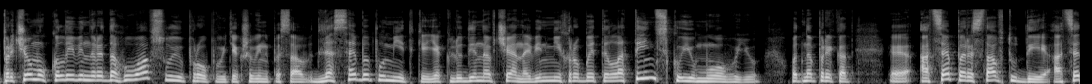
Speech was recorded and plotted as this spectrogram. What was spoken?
Причому, коли він редагував свою проповідь, якщо він писав, для себе помітки, як людина вчена, він міг робити латинською мовою. От, наприклад, е, а це перестав туди, а це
